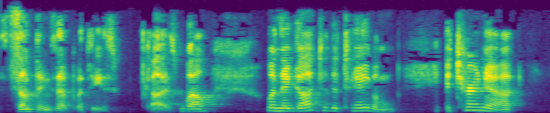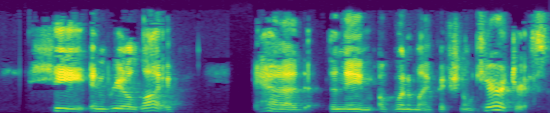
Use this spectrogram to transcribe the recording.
something's up with these guys. Well, when they got to the table, it turned out he in real life had the name of one of my fictional characters,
